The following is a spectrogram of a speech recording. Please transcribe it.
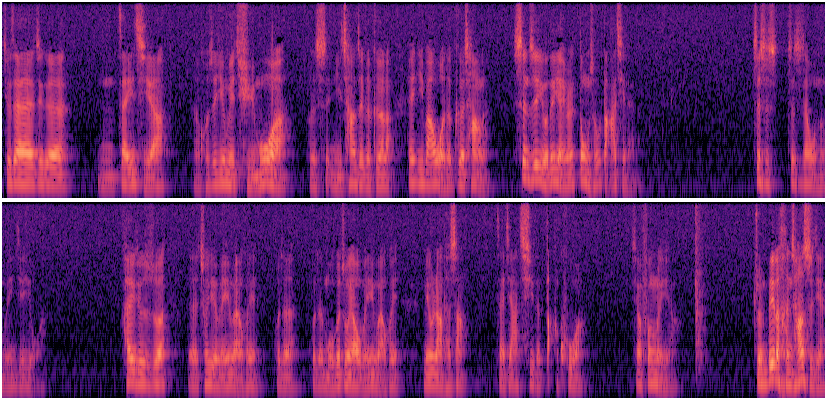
就在这个嗯在一起啊，或者因为曲目啊，或者是你唱这个歌了，哎，你把我的歌唱了，甚至有的演员动手打起来了。这是这是在我们文艺界有啊，还有就是说，呃，春节文艺晚会或者或者某个重要文艺晚会没有让他上，在家气得大哭啊，像疯了一样，准备了很长时间，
